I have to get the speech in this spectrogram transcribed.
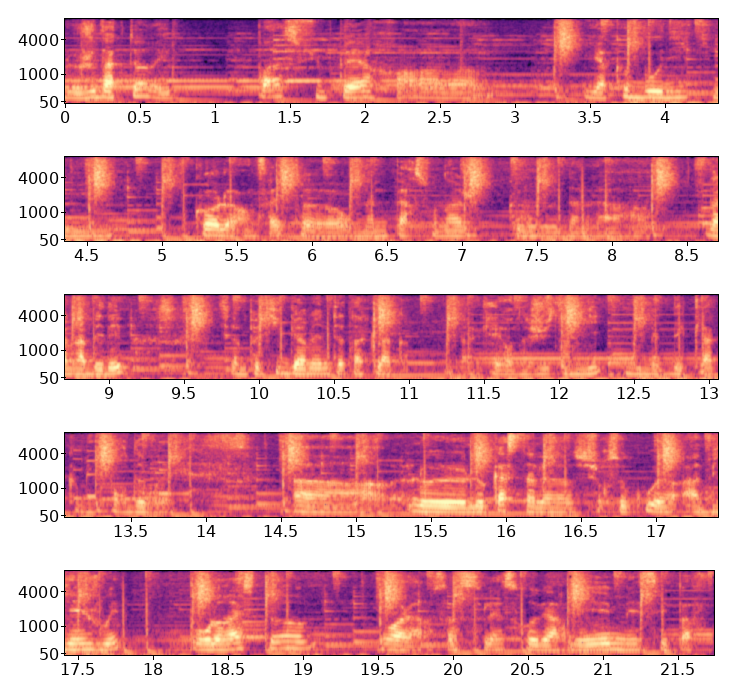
Le jeu d'acteur est pas super. euh, il n'y a que Body qui colle en fait euh, au même personnage que dans la, dans la BD. C'est un petit gamin tête à claque, lequel on a juste envie d'y mettre des claques, mais pour de vrai. Euh, le, cast sur ce coup a bien joué. Pour le reste, euh, voilà, ça se laisse regarder, mais c'est pas fou.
